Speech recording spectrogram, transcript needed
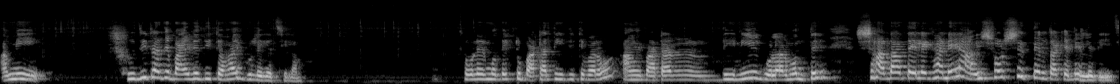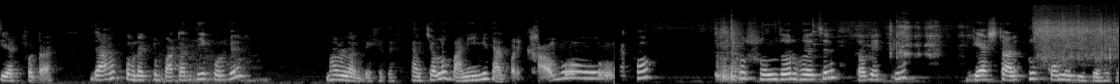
আমি সুজিটা যে বাইরে দিতে হয় ভুলে গেছিলাম। তোমরা এর মধ্যে একটু বাটার দিয়ে দিতে পারো। আমি বাটার দিইনি, গোলার মধ্যে সাদা তেল এখানে, আমি সর্ষের তেলটাকে ঢেলে দিয়েছি এক ফোঁটা। যা হোক, তোমরা একটু বাটার দিয়ে করবে। ভালো লাগবে খেতে। তাহলে চলো বানিয়ে নিই তারপরে খাব। দেখো খুব সুন্দর হয়েছে, তবে একটু গ্যাসটা আর একটু কমে দিতে হতো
